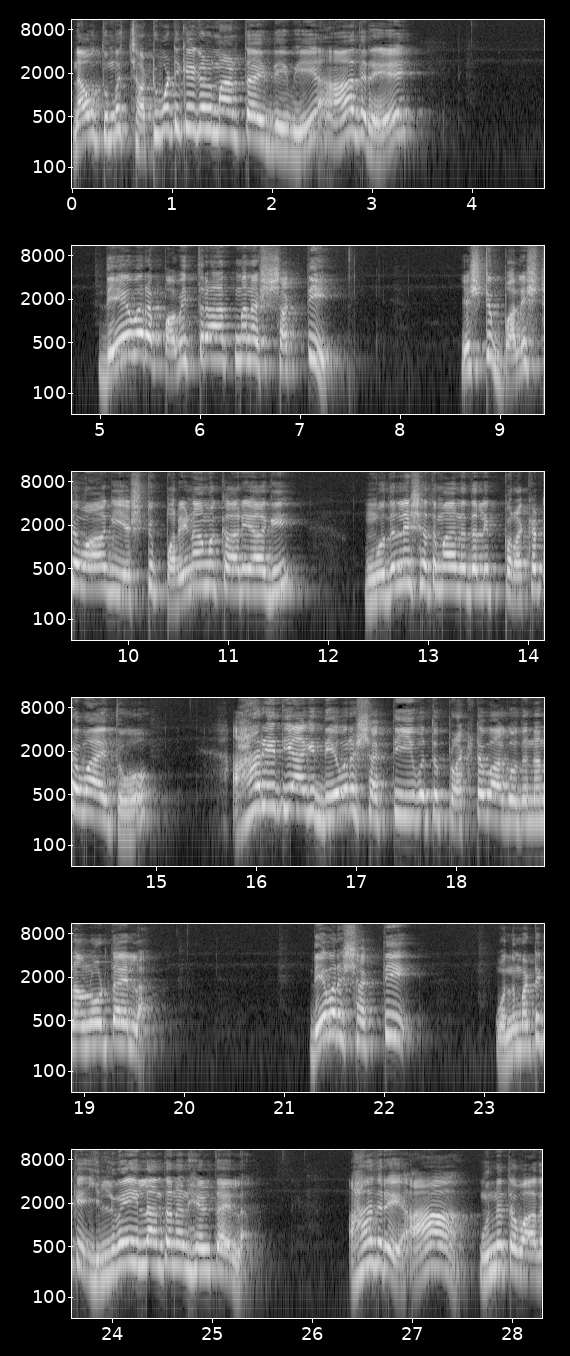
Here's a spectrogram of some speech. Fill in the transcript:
ನಾವು ತುಂಬ ಚಟುವಟಿಕೆಗಳು ಮಾಡ್ತಾ ಇದ್ದೀವಿ, ಆದರೆ ದೇವರ ಪವಿತ್ರಾತ್ಮನ ಶಕ್ತಿ ಎಷ್ಟು ಬಲಿಷ್ಠವಾಗಿ, ಎಷ್ಟು ಪರಿಣಾಮಕಾರಿಯಾಗಿ ಮೊದಲನೇ ಶತಮಾನದಲ್ಲಿ ಪ್ರಕಟವಾಯಿತು, ಆ ರೀತಿಯಾಗಿ ದೇವರ ಶಕ್ತಿ ಇವತ್ತು ಪ್ರಕಟವಾಗೋದನ್ನು ನಾವು ನೋಡ್ತಾ ಇಲ್ಲ. ದೇವರ ಶಕ್ತಿ ಒಂದು ಮಟ್ಟಕ್ಕೆ ಇಲ್ಲವೇ ಇಲ್ಲ ಅಂತ ನಾನು ಹೇಳ್ತಾ ಇಲ್ಲ. ಆದರೆ ಆ ಉನ್ನತವಾದ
